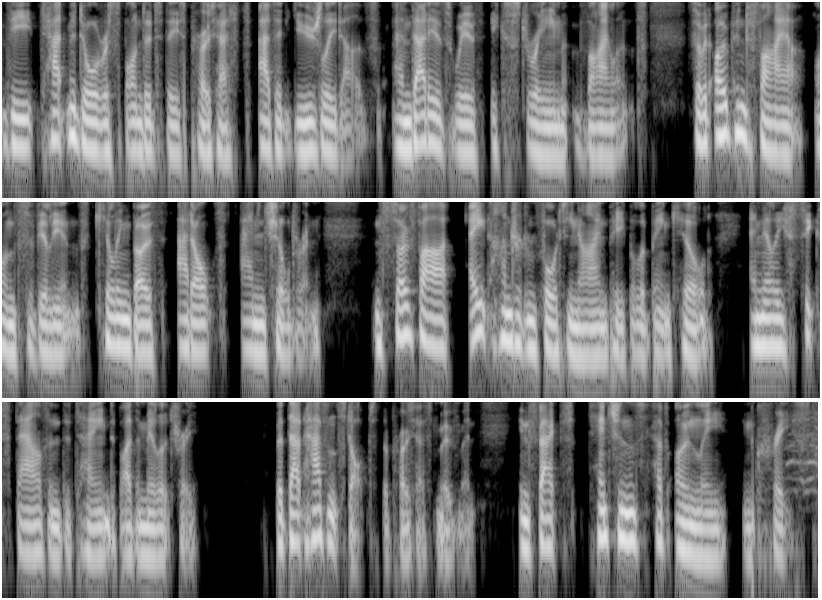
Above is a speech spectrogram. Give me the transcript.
the Tatmadaw responded to these protests as it usually does, and that is with extreme violence. So it opened fire on civilians, killing both adults and children. And so far, 849 people have been killed and nearly 6,000 detained by the military. But that hasn't stopped the protest movement. In fact, tensions have only increased.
